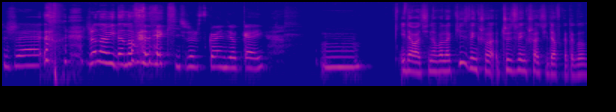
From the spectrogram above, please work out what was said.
Że, że ona mi da nowe leki, że wszystko będzie okej. Mm, I dała ci nowe leki? Zwiększyła, czy zwiększyła ci dawkę tego,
